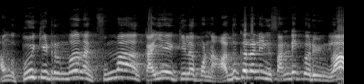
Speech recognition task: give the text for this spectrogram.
அவங்க தூக்கிட்டு இருக்கும்போது நான் சும்மா கையை கீழே பண்ணேன். அதுக்கெல்லாம் நீங்க சண்டைக்கு வருவீங்களா?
